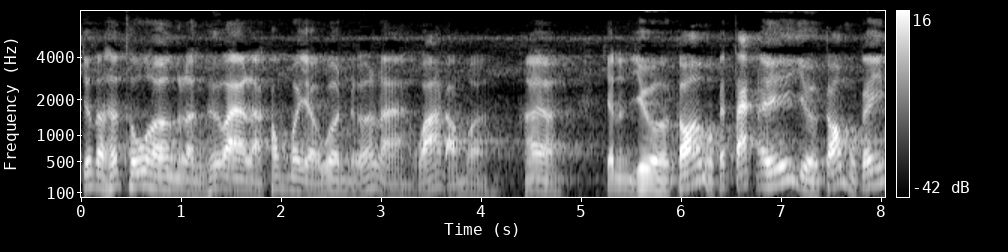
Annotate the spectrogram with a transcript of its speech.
chúng ta thích thú hơn, lần thứ ba là không bao giờ quên nữa là quá động rồi. Ha à? Cho nên vừa có một cái tác ý, vừa có một cái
